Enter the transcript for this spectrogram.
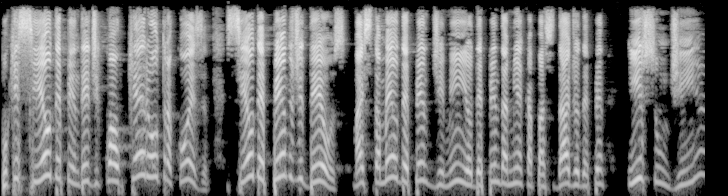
Porque se eu depender de qualquer outra coisa, se eu dependo de Deus, mas também eu dependo de mim, eu dependo da minha capacidade, eu dependo, isso um dia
